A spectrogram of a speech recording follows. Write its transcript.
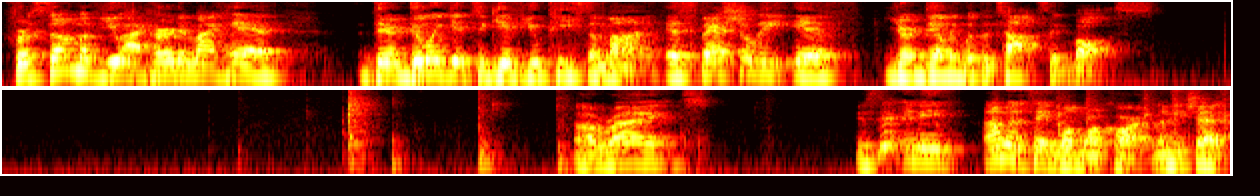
For some of you, I heard in my head, they're doing it to give you peace of mind, especially if you're dealing with a toxic boss. All right. Is there any? I'm going to take one more card. Let me check.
